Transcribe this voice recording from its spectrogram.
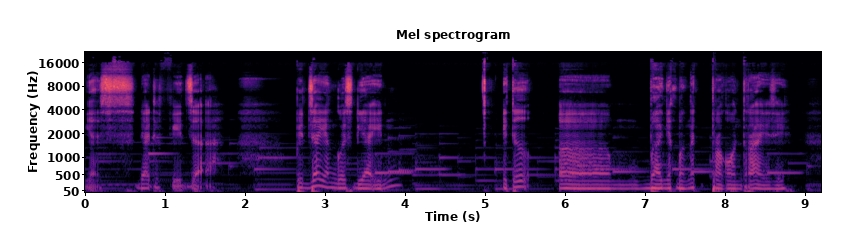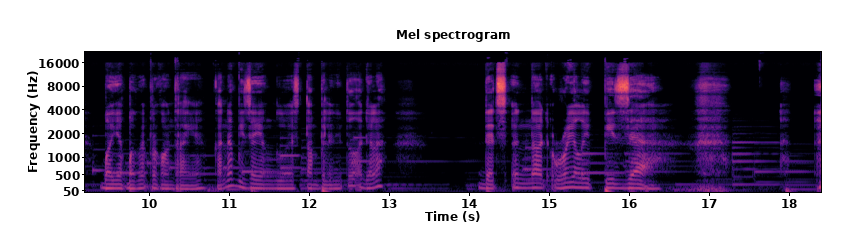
yes that pizza. Pizza yang gue sediain itu um, banyak banget pro kontra ya sih. Banyak banget pro kontranya karena pizza yang gue tampilin itu adalah that's a not really pizza.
